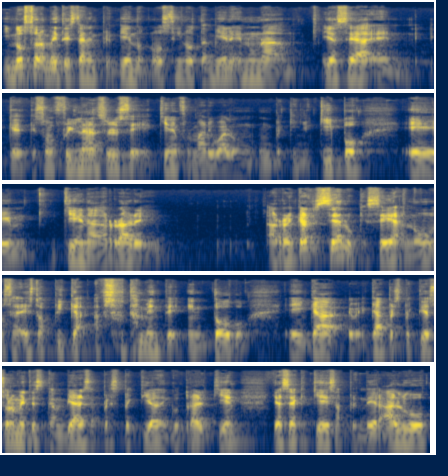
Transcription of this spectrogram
y no solamente están emprendiendo, ¿no? sino también en una, ya sea en que, son freelancers, eh, quieren formar igual un, pequeño equipo, eh, quieren agarrar, eh, arrancar sea lo que sea, ¿no? O sea, esto aplica absolutamente en todo, en cada, perspectiva. Solamente es cambiar esa perspectiva de encontrar el quién, ya sea que quieres aprender algo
